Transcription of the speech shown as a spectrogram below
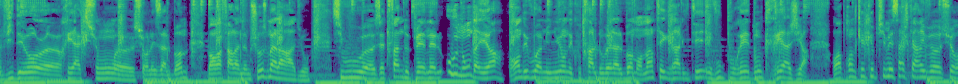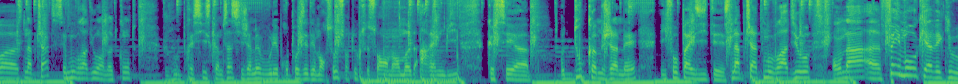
vidéos euh, réactions euh, sur les albums. Ben, on va faire la même chose, mais à la radio. Si vous êtes fan de PNL ou non d'ailleurs, rendez-vous à minuit. On écoutera le nouvel album en intégralité et vous pourrez donc réagir. On va prendre quelques petits messages qui arrivent sur Snapchat. C'est Move Radio, hein, notre compte. Je vous le précise comme ça, si jamais vous voulez proposer des morceaux, surtout que ce soir on est en mode R&B, que c'est doux comme jamais. Il faut pas hésiter. Snapchat, Move Radio. On a Famo qui est avec nous.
